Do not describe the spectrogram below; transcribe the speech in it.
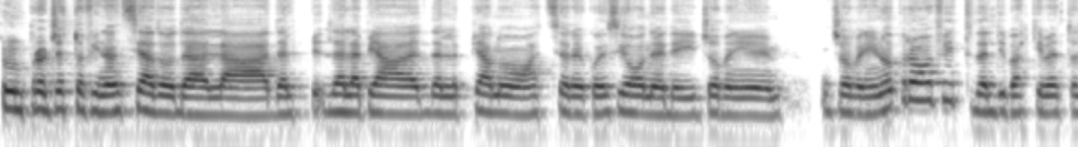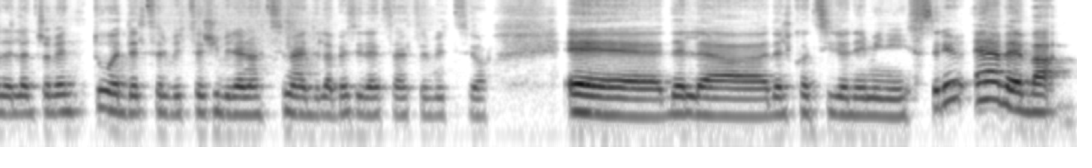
un progetto finanziato dalla, dal, dalla pia, dal piano azione coesione dei giovani, giovani no profit, dal Dipartimento della Gioventù e del Servizio Civile Nazionale della Presidenza del Servizio eh, del, del Consiglio dei Ministri e aveva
